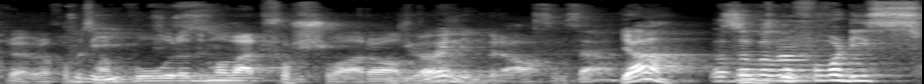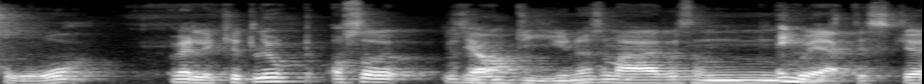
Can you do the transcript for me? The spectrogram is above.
prøver å komme seg om bord, og de må være et forsvar og alt. De var veldig bra, syns jeg. Ja! Og så men på den- hvorfor var de så vellykket gjort? Og så liksom Ja. dyrene som er sånn Enk- poetiske,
